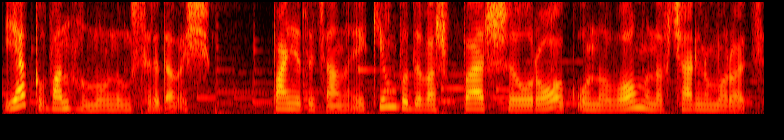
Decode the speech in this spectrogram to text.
як в англомовному середовищі. Пані Тетяно, яким буде ваш перший урок у новому навчальному році?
